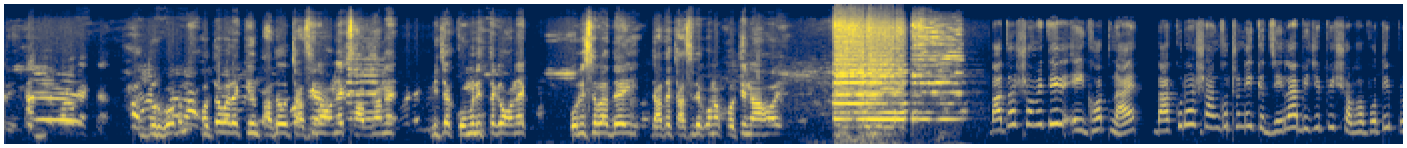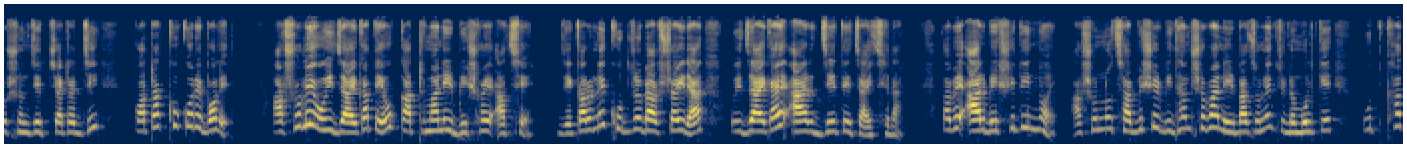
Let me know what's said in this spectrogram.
তাহলে এখানে রাস্তার মধ্যে এদের যে কোনো দুর্ঘটনা হতে পারে, কিন্তু তাতেও চাষিরা অনেক সাবধানে বিচার কমিটির থেকে অনেক পরিষেবা দেয়, যাতে চাষিদের কোনো ক্ষতি না হয়। বাজার সমিতির এই ঘটনায় বাঁকুড়া সাংগঠনিক জেলা বিজেপির সভাপতি প্রসেনজিৎ চ্যাটার্জি কটাক্ষ করে বলে আসলে ওই জায়গাতেও কাটমানির বিষয় আছে। যে কারণে ক্ষুদ্র ব্যবসায়ীরা ওই জায়গায় আর যেতে চাইছে না। তবে আর বেশি দিন নয়, আসন্ন ছাব্বিশের বিধানসভা নির্বাচনে তৃণমূলকে উৎখাত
